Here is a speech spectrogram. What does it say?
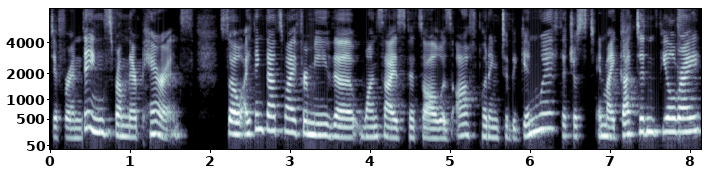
different things from their parents. So I think that's why for me, the one size fits all was off putting to begin with. It just in my gut didn't feel right.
